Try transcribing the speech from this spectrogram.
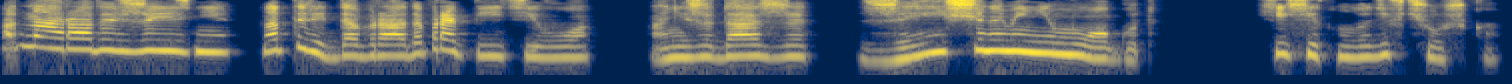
Одна радость жизни — натырить добра да пропить его. Они же даже с женщинами не могут, хихикнула девчушка.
